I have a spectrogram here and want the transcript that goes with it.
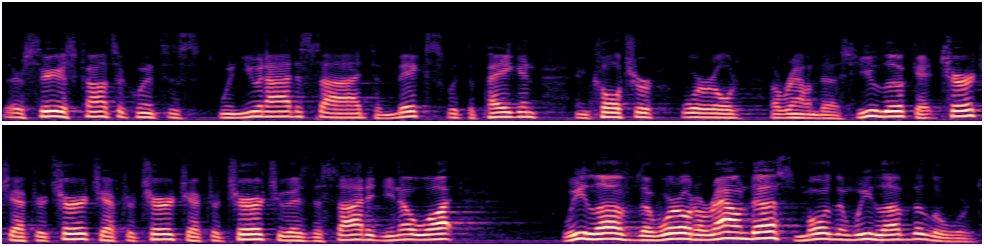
There are serious consequences when you and I decide to mix with the pagan and culture world around us. You look at church after church after church after church who has decided, you know what? We love the world around us more than we love the Lord.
